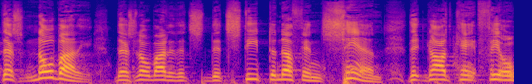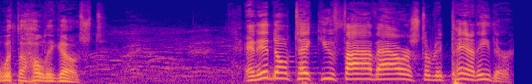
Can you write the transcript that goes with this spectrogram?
There's nobody, there's nobody that's, that's steeped enough in sin that God can't fill with the Holy Ghost. And it don't take you five hours to repent either.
